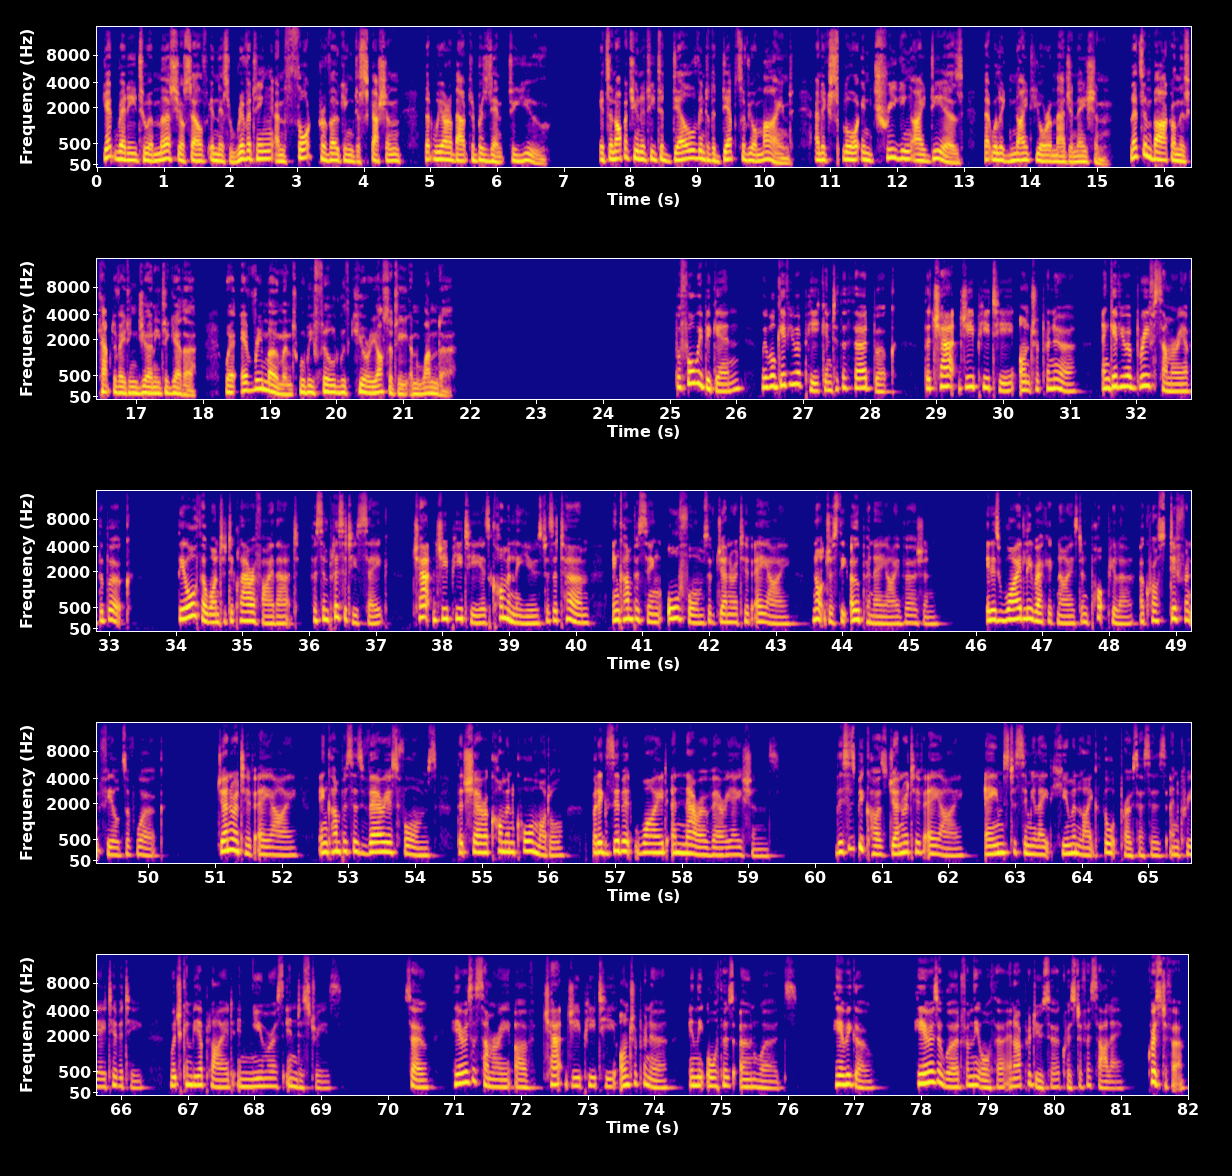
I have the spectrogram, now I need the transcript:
Get ready to immerse yourself in this riveting and thought-provoking discussion that we are about to present to you. It's an opportunity to delve into the depths of your mind and explore intriguing ideas that will ignite your imagination. Let's embark on this captivating journey together, where every moment will be filled with curiosity and wonder. Before we begin, we will give you a peek into the third book, The Chat GPT Entrepreneur, and give you a brief summary of the book. The author wanted to clarify that, for simplicity's sake, ChatGPT is commonly used as a term encompassing all forms of generative AI, not just the OpenAI version. It is widely recognized and popular across different fields of work. Generative AI encompasses various forms that share a common core model but exhibit wide and narrow variations. This is because generative AI aims to simulate human like thought processes and creativity which can be applied in numerous industries. So, here is a summary of ChatGPT Entrepreneur in the author's own words. Here we go. Here is a word from the author and our producer, Christopher Sale. Christopher.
